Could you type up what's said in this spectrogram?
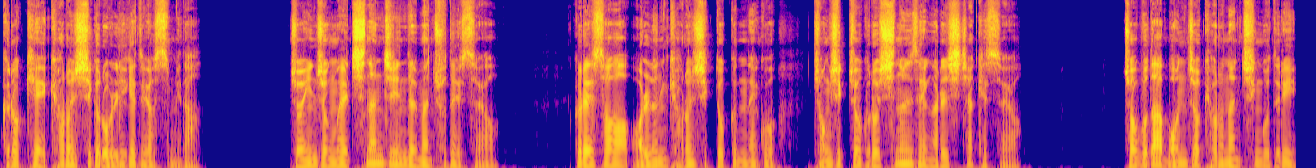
그렇게 결혼식을 올리게 되었습니다. 저흰 정말 친한 지인들만 초대했어요. 그래서 얼른 결혼식도 끝내고 정식적으로 신혼생활을 시작했어요. 저보다 먼저 결혼한 친구들이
